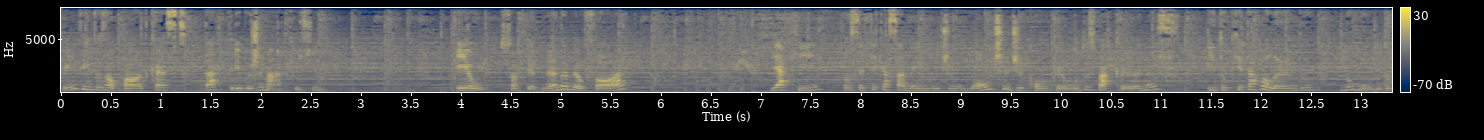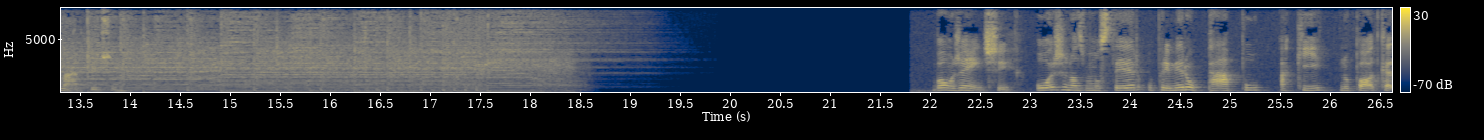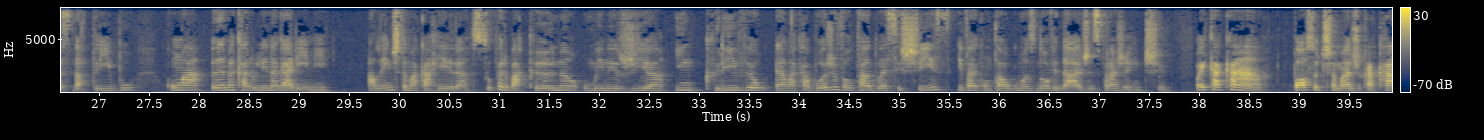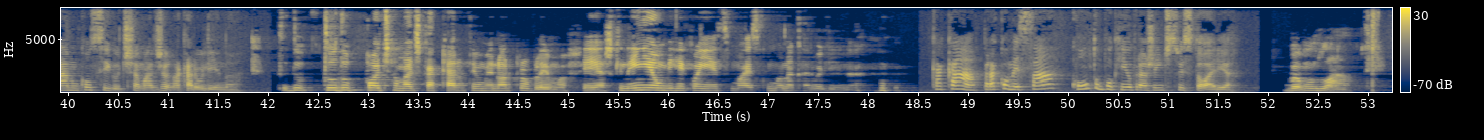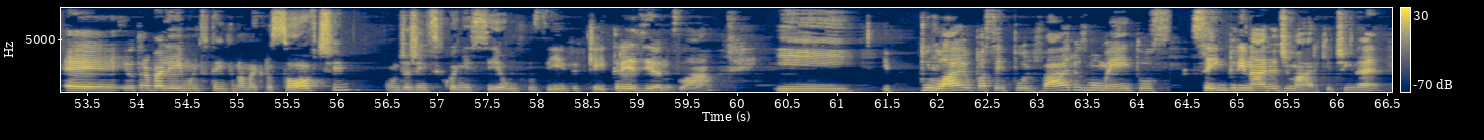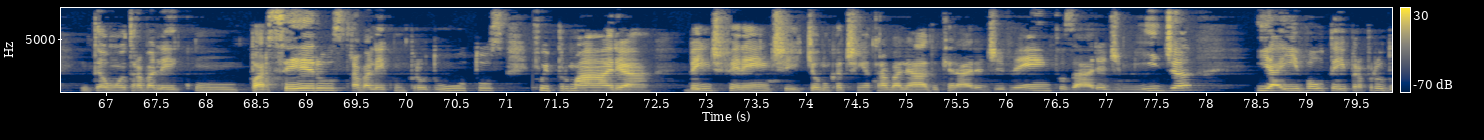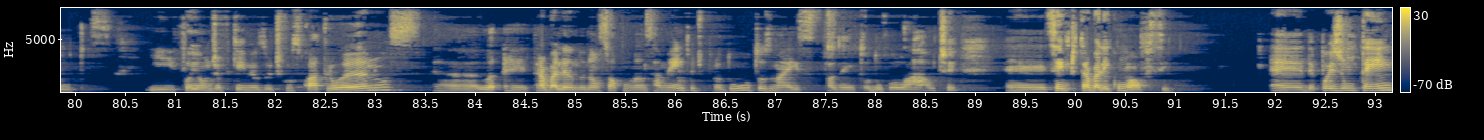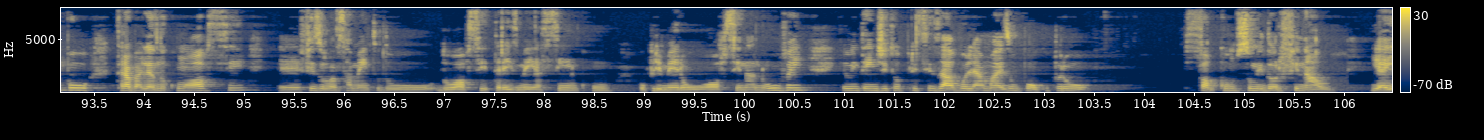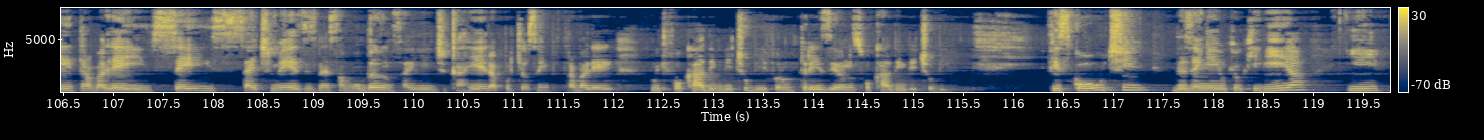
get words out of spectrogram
Bem-vindos ao podcast da Tribo de Marketing. Eu sou a Fernanda Belfort e aqui você fica sabendo de um monte de conteúdos bacanas e do que está rolando no mundo do marketing. Bom, gente, hoje nós vamos ter o primeiro papo aqui no podcast da Tribo com a Ana Carolina Garini, além de ter uma carreira super bacana, uma energia incrível, ela acabou de voltar do SX e vai contar algumas novidades pra gente. Oi, Cacá! Posso te chamar de Cacá? Não consigo te chamar de Ana Carolina. Tudo, tudo pode chamar de Cacá, não tem o menor problema, Fê. Acho que nem eu me reconheço mais como Ana Carolina. Cacá, para começar, conta um pouquinho pra gente sua história. Vamos lá. É, eu trabalhei muito tempo na Microsoft, onde a gente se conheceu, inclusive. Fiquei 13 anos lá. E, e por lá eu passei por vários momentos, sempre na área de marketing, né? Então eu trabalhei com parceiros, trabalhei com produtos, fui para uma área bem diferente que eu nunca tinha trabalhado, que era a área de eventos, a área de mídia, e aí voltei para produtos. E foi onde eu fiquei meus últimos quatro anos, uh, é, trabalhando não só com lançamento de produtos, mas fazendo todo o rollout. É, sempre trabalhei com Office. É, depois de um tempo trabalhando com Office, fiz o lançamento do, do Office 365, o primeiro Office na nuvem. Eu entendi que eu precisava olhar mais um pouco para o consumidor final, e aí trabalhei seis, sete meses nessa mudança aí de carreira, porque eu sempre trabalhei muito focado em B2B, foram 13 anos focado em B2B. Fiz coaching, desenhei o que eu queria e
